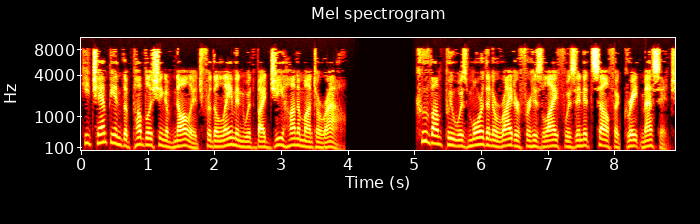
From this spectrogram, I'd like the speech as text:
He championed the publishing of knowledge for the layman with by G. Hanumanta Rao. Kuvempu was more than a writer for his life was in itself a great message.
